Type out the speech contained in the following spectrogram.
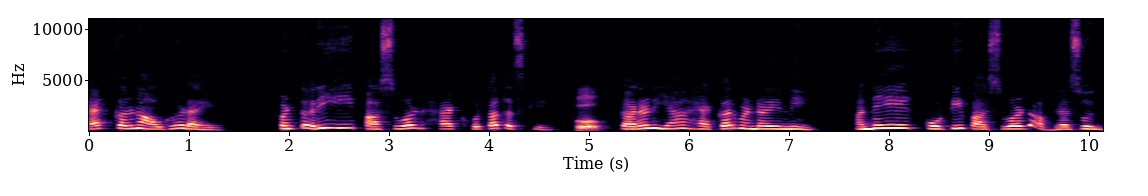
हॅक करणं अवघड आहे. पण तरीही पासवर्ड हॅक होतातच की. हो. कारण ह्या हॅकर मंडळींनी अनेक कोटी पासवर्ड अभ्यासून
